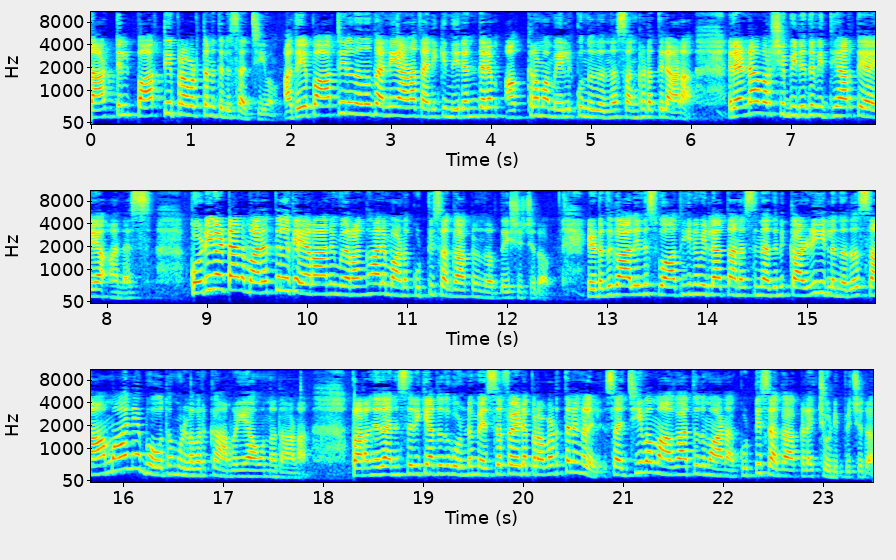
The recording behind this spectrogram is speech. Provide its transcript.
നാട്ടിൽ പാർട്ടി പ്രവർത്തനത്തിൽ സജീവം. അതേ പാർട്ടിയിൽ നിന്ന് തന്നെയാണ് തനിക്ക് നിരന്തരം അക്രമമേൽക്കുന്നതെന്ന സംഘടത്തിലാണ് രണ്ടാം വർഷ ബിരുദ വിദ്യാർത്ഥിയായ അനസ്. കൊടികെട്ടാൻ മരത്തിൽ കയറാനും ഇറങ്ങാനുമാണ് കുട്ടി സഖാക്കൾ നിർദ്ദേശിച്ചത്. ഇടതുകാലിന് സ്വാധീനമില്ലാത്ത അനസിന് അതിന് കഴിയില്ലെന്നത് സാമാന്യ ബോധമുള്ളവർക്ക് അറിയാവുന്നതാണ്. പറഞ്ഞത് അനുസരിക്കാത്തത് കൊണ്ടും എസ് എഫ് ഐയുടെ പ്രവർത്തനങ്ങളിൽ സജീവമാകാത്തതുമാണ് കുട്ടി സഖാക്കളെ ചൊടിപ്പിച്ചത്.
